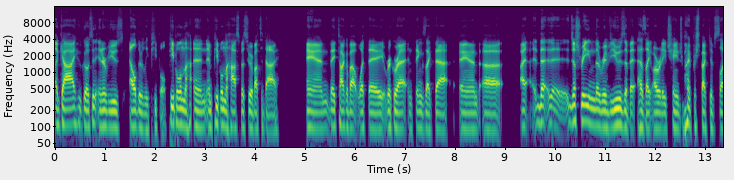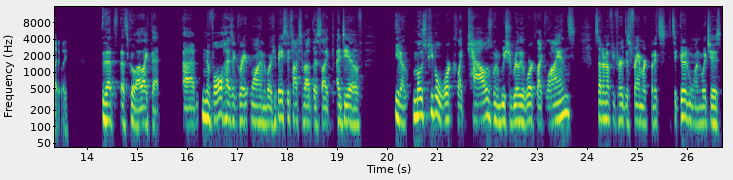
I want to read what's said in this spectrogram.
a guy who goes and interviews elderly people, people in the and, and people in the hospice who are about to die, and they talk about what they regret and things like that. And uh, I the, just reading the reviews of it has like already changed my perspective slightly. That's that's cool. I like that. Uh, Naval has a great one where he basically talks about this like idea of, you know, most people work like cows when we should really work like lions. So I don't know if you've heard this framework, but it's it's a good one, which is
